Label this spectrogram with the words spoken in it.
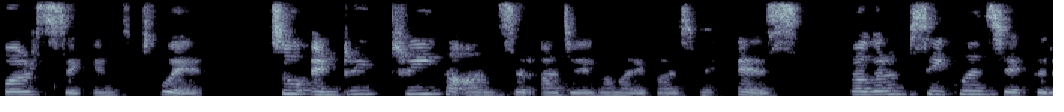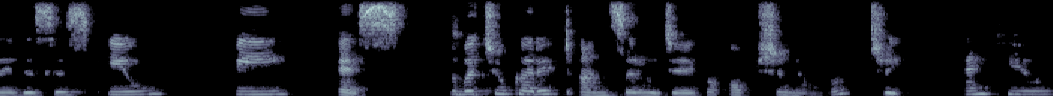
per second square. So, entry 3 का आंसर आ जाएगा हमारे पास में एस तो अगर हम सीक्वेंस चेक करें this is Q p S तो बच्चों करेक्ट आंसर हो जाएगा option number three thank you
